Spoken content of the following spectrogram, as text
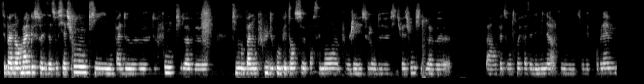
C'est pas normal que ce soit des associations qui n'ont pas de, fonds, qui doivent, euh, qui n'ont pas non plus de compétences forcément pour gérer ce genre de situation, qui doivent bah, en fait se retrouver face à des mineurs qui ont, qui ont des problèmes,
